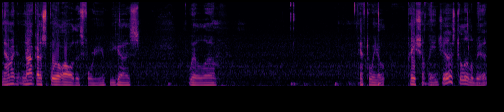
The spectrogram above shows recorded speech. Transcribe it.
Now I'm not going to spoil all of this for you. You guys will uh, have to wait patiently just a little bit.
